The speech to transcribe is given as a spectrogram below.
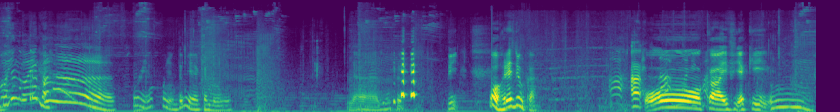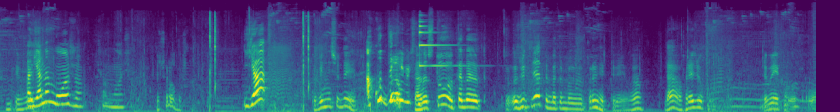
Куди нам треба? А, все, я понял. Диви, як я можу. Да, ну ти- Твій- О, грязюка. А, О, кайф який. Дивись. а я не можу. Що можу? Ти що робиш? Я. Тобі не сюди. А куди? Та на сто тебе. Звідти тебе треба пригати тобі. О, да, в грязюку. Диви, як. мо- О.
